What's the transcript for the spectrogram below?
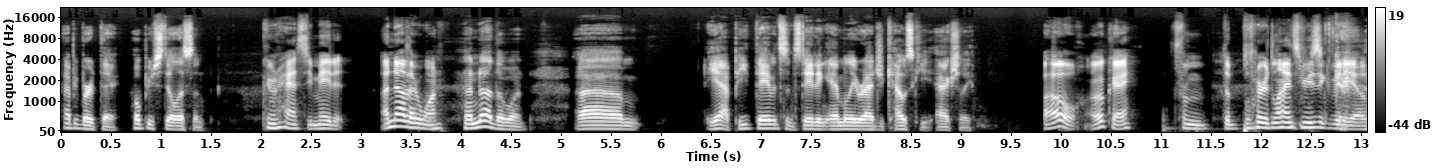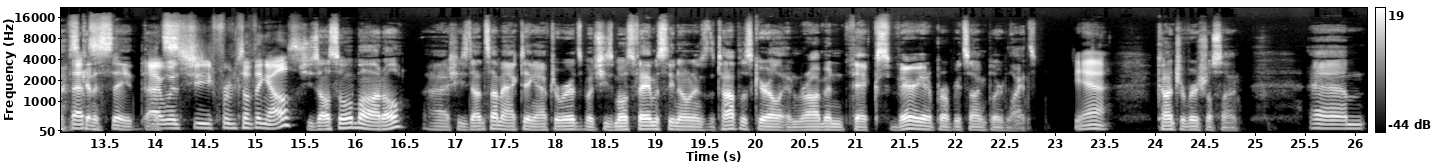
Happy birthday. Hope you still listen. Congrats, you made it. Another one. Another one. Um, yeah, Pete Davidson's dating Emily Ratajkowski, actually. Oh, okay. From the Blurred Lines music video. I was to say. uh, was she from something else? She's also a model. Uh, she's done some acting afterwards, but she's most famously known as the topless girl in Robin Thicke's very inappropriate song "Blurred Lines." Yeah. Controversial song. Um,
